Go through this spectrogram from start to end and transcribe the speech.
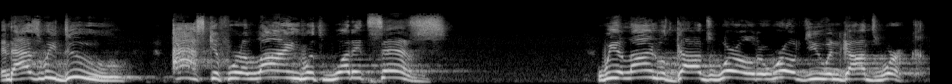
And as we do, ask if we're aligned with what it says. we aligned with God's world or worldview and God's work?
